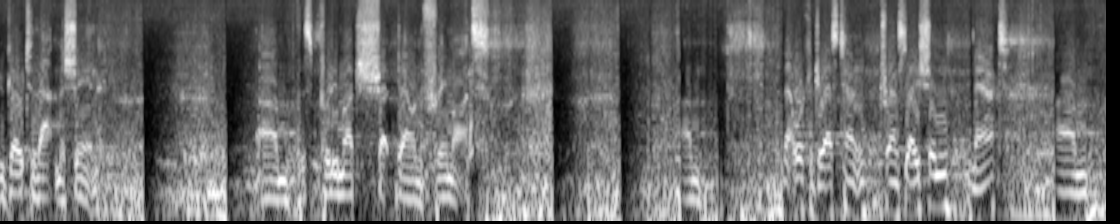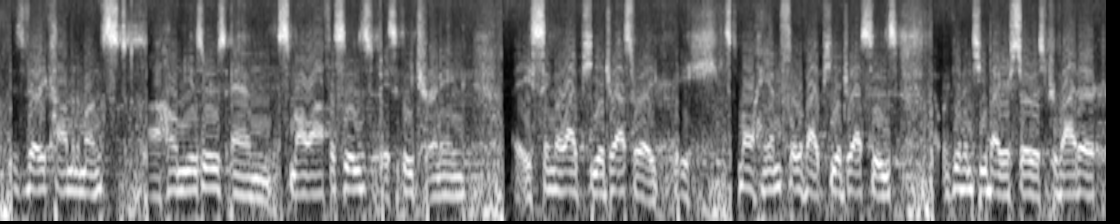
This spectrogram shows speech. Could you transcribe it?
you go to that machine. Um, this pretty much shut down Fremont. Network address translation, NAT, um, is very common amongst uh, home users and small offices, basically turning a single IP address or a, a, small handful of IP addresses that were given to you by your service provider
